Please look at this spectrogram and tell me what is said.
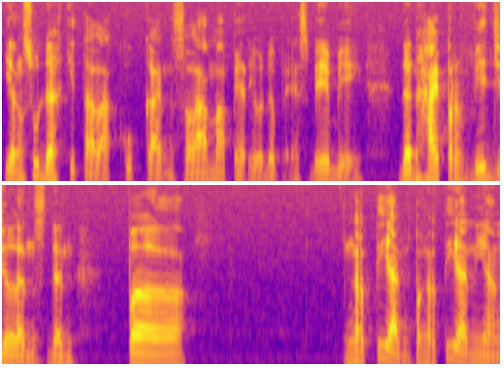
yang sudah kita lakukan selama periode PSBB dan hypervigilance dan pengertian pengertian yang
